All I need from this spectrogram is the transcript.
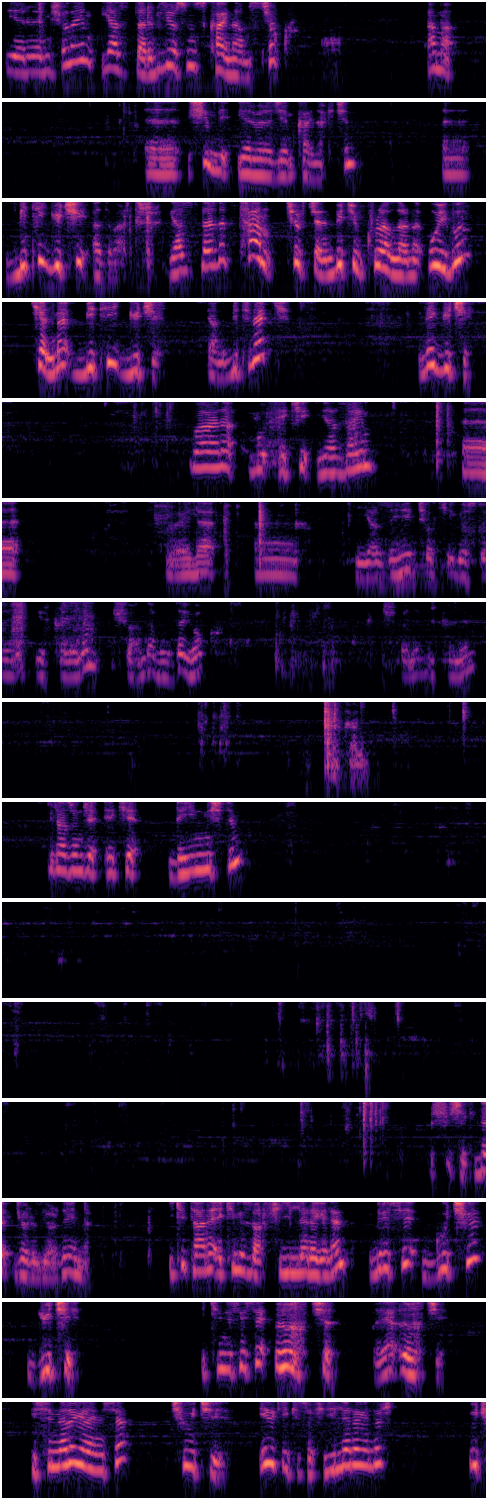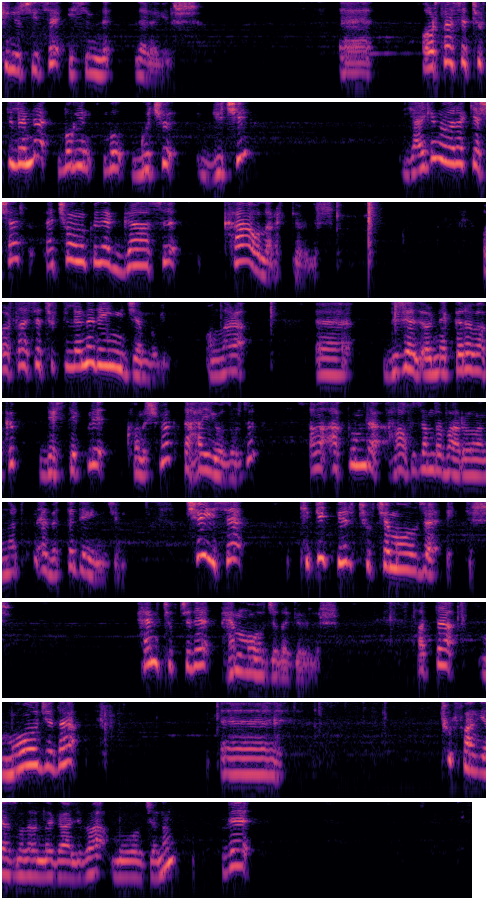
yer vermiş olayım. Yazıtları biliyorsunuz kaynağımız çok. Ama e, şimdi yer vereceğim kaynak için e, biti güçü adı vardır. Yazıtlarda tam Türkçenin bütün kurallarına uygun kelime biti güçü. Yani bitmek ve güçü. Bu arada bu eki yazayım. Ee, böyle e, yazıyı çok iyi gösterecek bir kalem şu anda burada yok. Şöyle bir kalem. Bakalım. Biraz önce eke değinmiştim. şu şekilde görülüyor değil mi? İki tane ekimiz var fiillere gelen. Birisi guçı, güçi. İkincisi ise ıhçı veya ıhçı. İsimlere gelen ise çığçı. İlk ikisi fiillere gelir. Üçüncüsü ise isimlere gelir. Ee, Orta Asya Türk dillerinde bugün bu guçu, güçü yaygın olarak yaşar ve çoğunlukla ga'sı K olarak görülür. Orta Asya Türk dillerine değinmeyeceğim bugün. Onlara e, güzel örneklere bakıp destekli konuşmak daha iyi olurdu. Ama aklımda, hafızamda var olanlardan elbette değineceğim. Çı ise tipik bir Türkçe Moğolca ektir. Hem Türkçe'de hem Moğolca'da görülür. Hatta Moğolca'da e, Turfan yazmalarında galiba Moğolca'nın ve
